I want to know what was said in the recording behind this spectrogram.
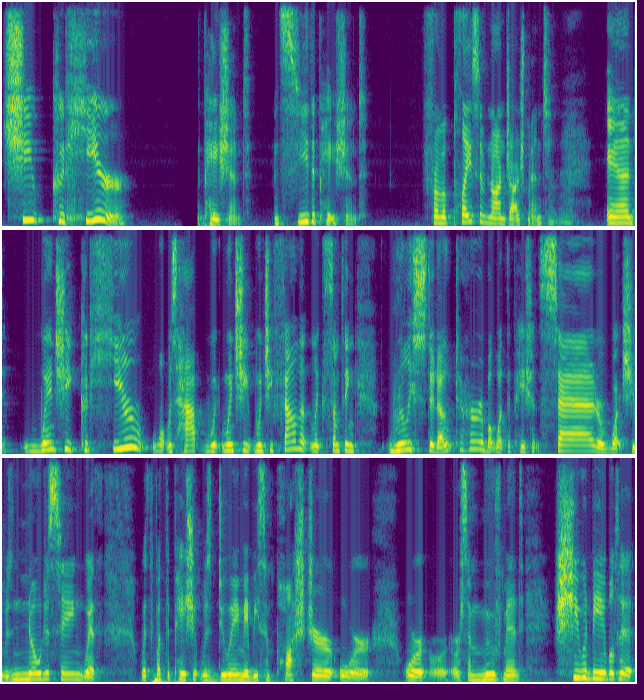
she could hear the patient and see the patient from a place of non-judgment. Mm-hmm. And when she could hear what was happening, when she when she found that like something really stood out to her about what the patient said or what she was noticing with with what the patient was doing, maybe some posture or or or, or some movement, she would be able to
